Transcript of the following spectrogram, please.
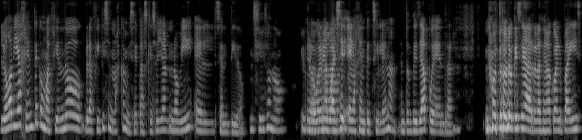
Luego había gente como haciendo grafitis en unas camisetas, que eso yo no vi el sentido. Sí, eso no. Y Pero bueno, igual era gente chilena, entonces ya puede entrar. No todo lo que sea relacionado con el país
